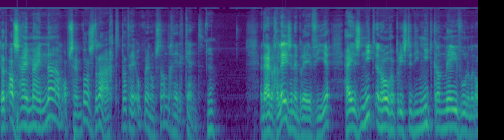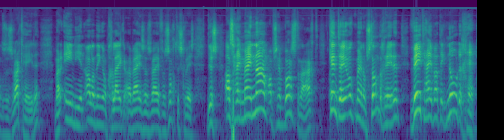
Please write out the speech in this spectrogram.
dat als hij mijn naam op zijn borst draagt, dat hij ook mijn omstandigheden kent. Ja. En daar hebben we gelezen in Hebreeën 4. Hij is niet een hoge priester die niet kan meevoelen met onze zwakheden, maar één die in alle dingen op gelijke wijze als wij verzocht is geweest. Dus als hij mijn naam op zijn borst draagt, kent hij ook mijn omstandigheden, weet hij wat ik nodig heb.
